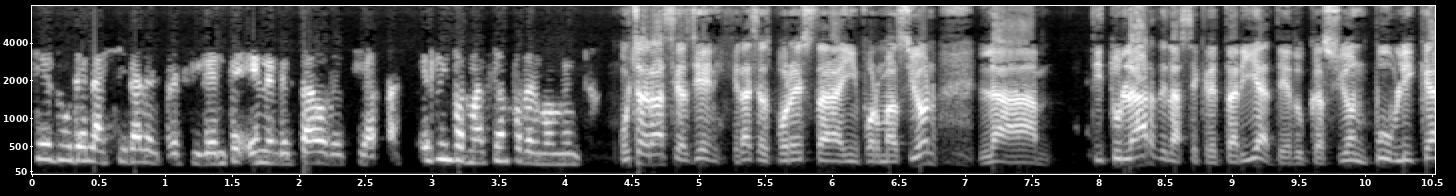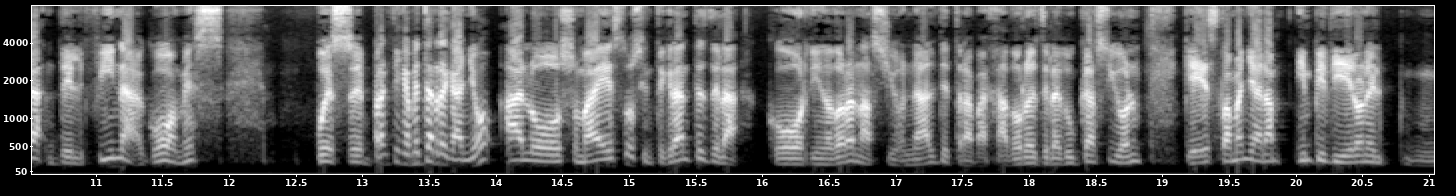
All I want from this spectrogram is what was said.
que dure la gira del presidente en el estado de Chiapas. Es la información por el momento. Muchas gracias, Jenny. Gracias por esta información. La titular de la Secretaría de Educación Pública, Delfina Gómez, pues eh, prácticamente regañó a los maestros integrantes de la Coordinadora Nacional de Trabajadores de la Educación que esta mañana impidieron el, mm,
